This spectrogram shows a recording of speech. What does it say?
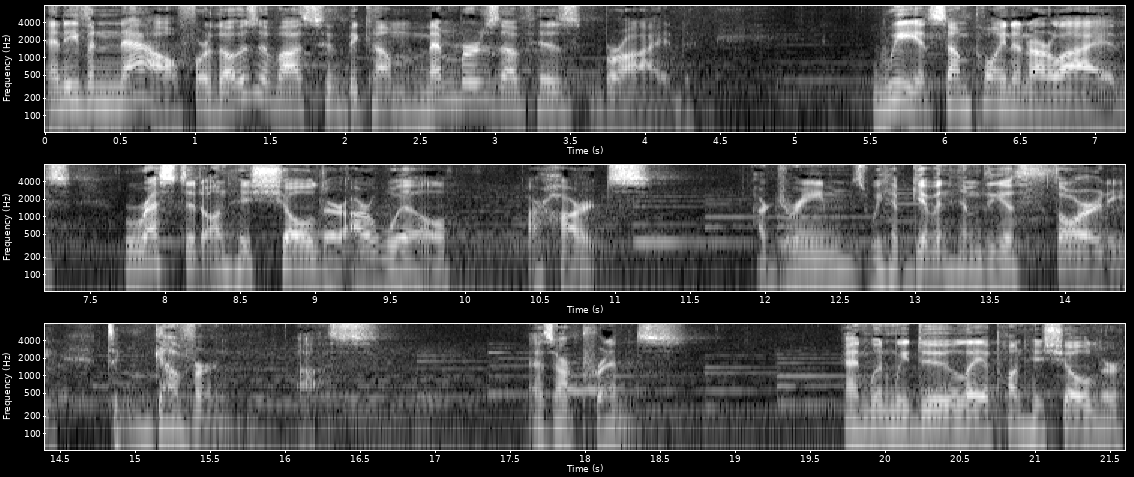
and even now for those of us who've become members of his bride. We, at some point in our lives, rested on his shoulder our will our hearts, our dreams. We have given him the authority to govern us as our prince. And when we do lay upon his shoulder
